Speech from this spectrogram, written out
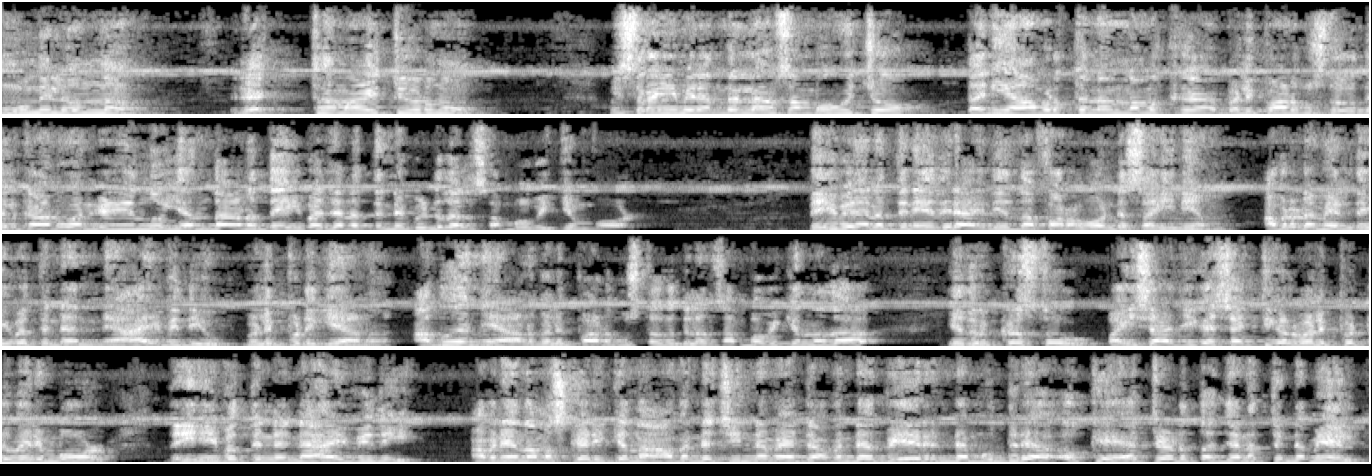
മൂന്നിലൊന്ന് രക്തമായി തീർന്നു. മിശ്രൈമിൽ എന്തെല്ലാം സംഭവിച്ചോ? തനി ആവർത്തനം നമുക്ക് വെളിപ്പാട് പുസ്തകത്തിൽ കാണുവാൻ കഴിയുന്നു. എന്താണ് ദൈവജനത്തിന്റെ വിടുതൽ സംഭവിക്കുമ്പോൾ? ദൈവജനത്തിനെതിരായി നിന്ന ഫറവോന്റെ സൈന്യം അവരുടെ മേൽ ദൈവത്തിന്റെ ന്യായവിധി വെളിപ്പെടുകയാണ്. അതുതന്നെയാണ് വെളിപ്പാട് പുസ്തകത്തിലും സംഭവിക്കുന്നത്. എതിർക്രിസ്തു പൈശാചിക ശക്തികൾ വെളിപ്പെട്ടു വരുമ്പോൾ ദൈവത്തിന്റെ ന്യായവിധി അവനെ നമസ്കരിക്കുന്ന അവന്റെ ചിഹ്നമേറ്റ അവന്റെ പേരിന്റെ മുദ്ര ഒക്കെ ഏറ്റെടുത്ത ജനത്തിന്റെ മേൽ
